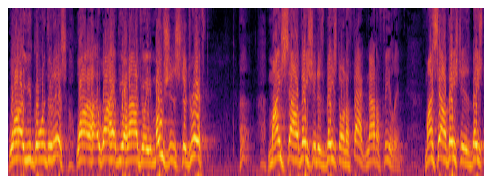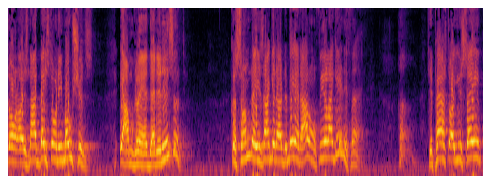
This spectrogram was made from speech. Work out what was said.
Why are you going through this? Why, why have you allowed your emotions to drift? Huh? My salvation is based on a fact, not a feeling. My salvation is based on is not based on emotions. I'm glad that it isn't. Because some days I get out of bed, I don't feel like anything. Huh? Say, Pastor, are you saved?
